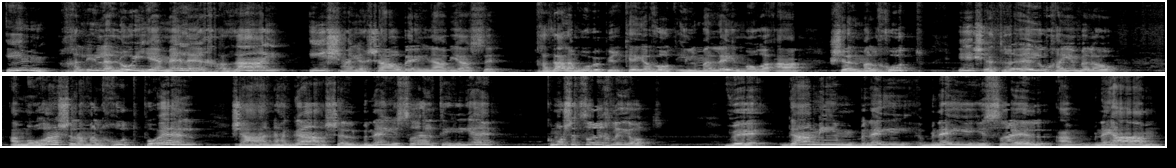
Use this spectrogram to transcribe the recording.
אם חלילה לא יהיה מלך, אזי איש הישר בעיניו יעשה. חז"ל אמרו בפרקי אבות, אלמלא מוראה של מלכות, איש את רעהו חיים בלאו. המורא של המלכות פועל שההנהגה של בני ישראל תהיה כמו שצריך להיות. וגם אם בני, בני ישראל, בני העם,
